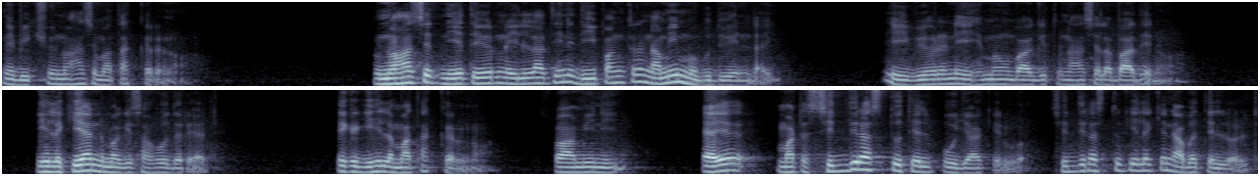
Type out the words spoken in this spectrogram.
මේ භික්ෂුන් වහන්සේ මතක් කරනවා. උන්වහන්සේත් නියත විවරණ ඉල්ලා තියෙන දීපංකර නමින්ම බුදු වෙන්නයි. ඒ විවරණේ එහෙමම භාග්‍යතුන් වහන්සේ ලබා දෙනවා. ගිහිල්ලා කියන්න මගේ සහෝදරයාට. ඒක ගිහිල්ලා මතක් කරනවා. ස්වාමීනි ඇය මට සිද්ධිරස්තු තෙල් පූජා කෙරුවා. සිද්ධිරස්තු කියලා කියන්නේ අබ තෙල් වලට.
